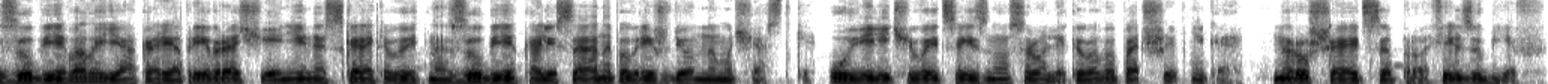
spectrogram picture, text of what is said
Зубья вала якоря при вращении наскакивают на зубья колеса на поврежденном участке. Увеличивается износ роликового подшипника, нарушается профиль зубьев,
